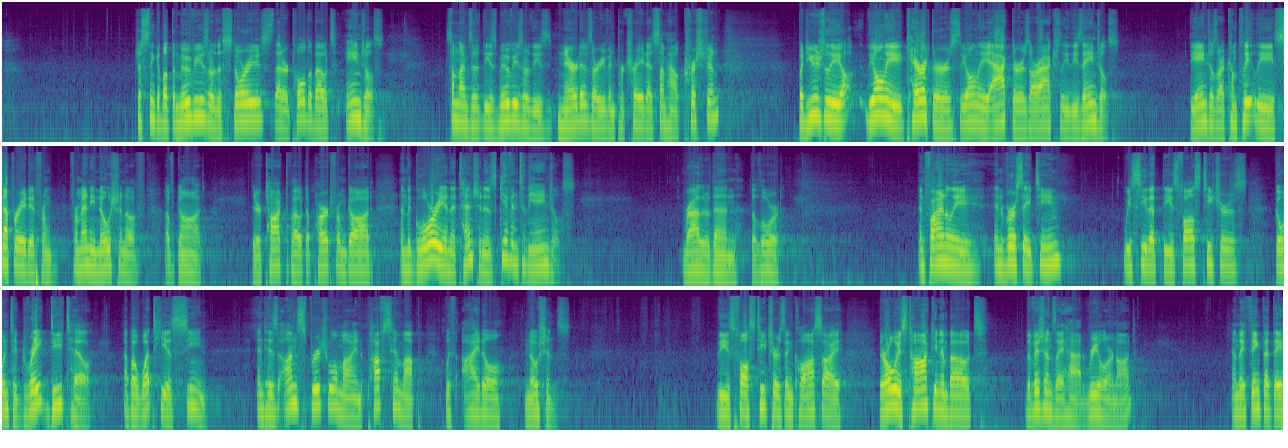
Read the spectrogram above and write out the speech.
Just think about the movies or the stories that are told about angels. Sometimes these movies or these narratives are even portrayed as somehow Christian. But usually, uh, the only characters, the only actors are actually these angels. The angels are completely separated from, from any notion of, of God. They're talked about apart from God, and the glory and attention is given to the angels rather than the Lord. And finally, in verse 18, we see that these false teachers go into great detail about what he has seen, and his unspiritual mind puffs him up with idle notions these false teachers in Colossae, they're always talking about the visions they had, real or not. And they think that they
